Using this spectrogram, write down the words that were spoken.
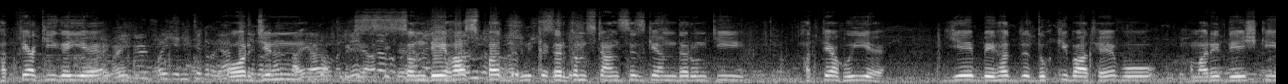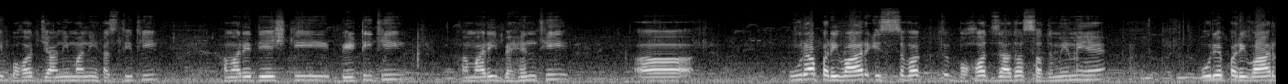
हत्या की गई है और जिन संदेहास्पद सरकमस्टांसेस के अंदर उनकी हत्या हुई है, ये बेहद दुख की बात है। वो हमारे देश की बहुत जानी मानी हस्ती थी। हमारे देश की बेटी थी हमारी बहन थी। आ, पूरा परिवार इस वक्त बहुत ज़्यादा सदमे में है। पूरे परिवार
